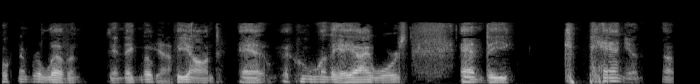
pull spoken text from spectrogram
book number eleven, the Enigma yeah. Beyond, and who won the AI wars, and the companion, uh,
